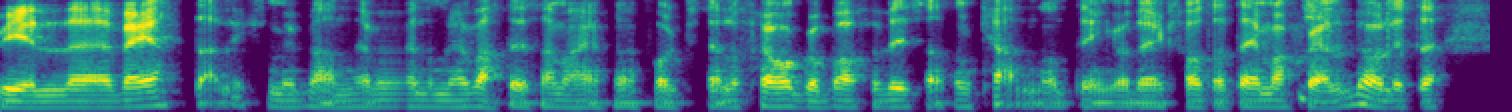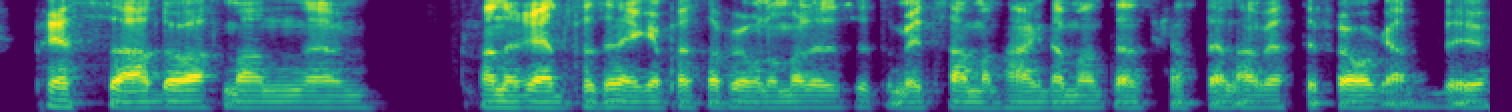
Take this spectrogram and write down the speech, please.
vill eh, veta. Liksom ibland, jag vet inte om ni har varit i sammanhanget, när folk ställer frågor bara för att visa att de kan någonting och det är klart att det är man själv då lite pressad och att man, ehm, man är rädd för sin egen prestation och man är dessutom i ett sammanhang där man inte ens kan ställa en vettig fråga. Det blir ju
